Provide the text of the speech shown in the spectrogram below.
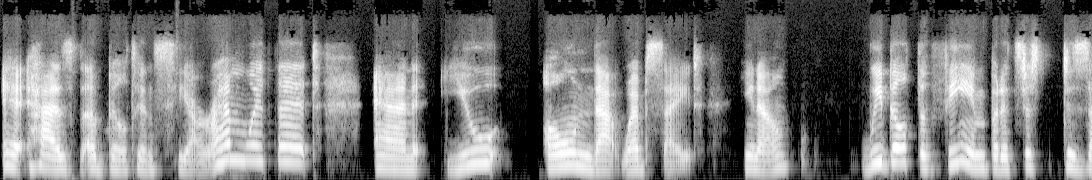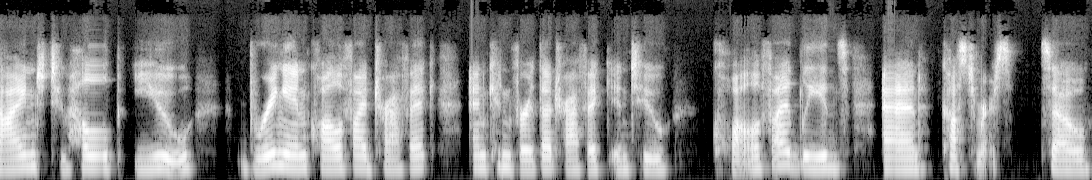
It has a built-in CRM with it and you own that website, you know? We built the theme, but it's just designed to help you bring in qualified traffic and convert that traffic into qualified leads and customers. So,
